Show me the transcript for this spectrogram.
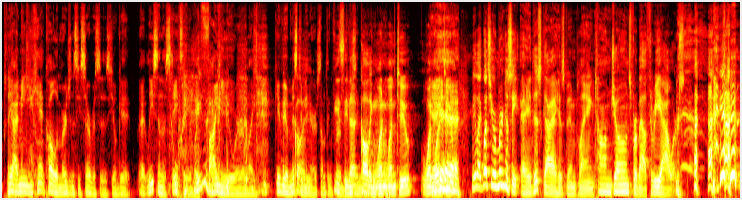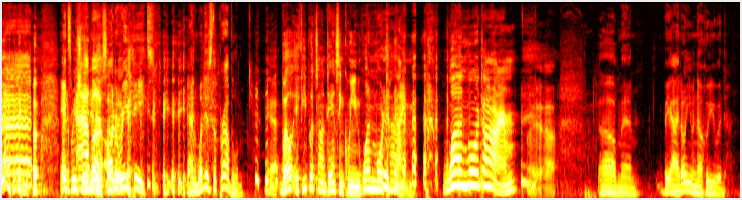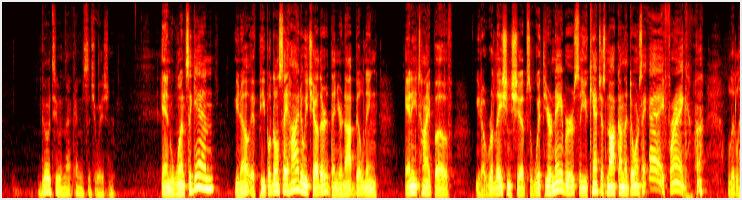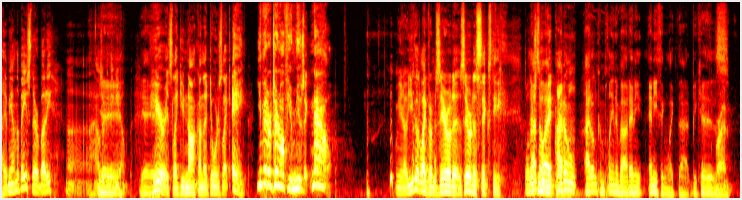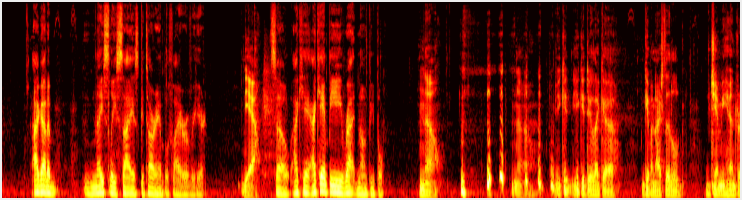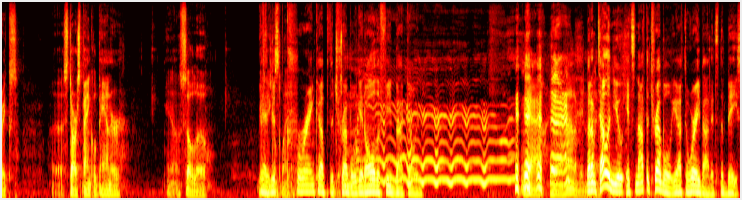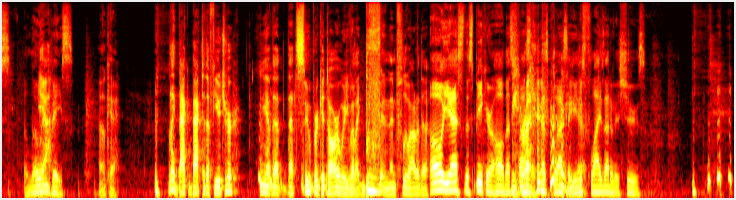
Yeah, I mean, you can't call emergency services. You'll get at least in the states they would like fine you or like give you a misdemeanor or something for You see that calling 911. 112? 112. Yeah. Be like, what's your emergency? Hey, this guy has been playing Tom Jones for about three hours. It's appreciate it ABBA if on repeat. And what is the problem? yeah. Well, if he puts on Dancing Queen one more time, one more time. Yeah. Oh man, but yeah, I don't even know who you would go to in that kind of situation. And once again, you know, if people don't say hi to each other, then you're not building any type of, you know, relationships with your neighbors. So you can't just knock on the door and say, "Hey, Frank, little heavy on the bass there, buddy. Uh, how's Yeah, everything?" yeah, You yeah. Yeah, Here, it's like you knock on the door. It's like, "Hey, you better turn off your music now." you know, you go like from zero to zero to sixty. Well, There's that's no why. I don't I don't complain about any anything like that because Right. I got a nicely sized guitar amplifier over here, Yeah. so I can't I can't be ratting on people. No. no. You could you could do like a give a nice little Jimi Hendrix uh, Star Spangled Banner, you know, solo. Yeah, just complain. crank up the treble, get all the feedback going. yeah, yeah, But I'm telling you, it's not the treble you have to worry about. It's the bass, the low Yeah. end bass. Okay. like back Back to the Future. You have that that super guitar where you were like "Boof," and then flew out of the Oh yes, the speaker. Oh, that's classic. Right. That's classic. He just flies out of his shoes.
